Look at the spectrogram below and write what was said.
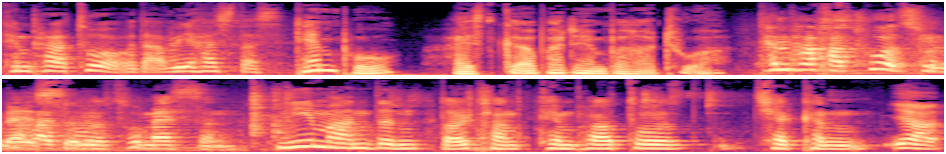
Temperatur, oder wie heißt das? Tempo heißt Körpertemperatur. Temperatur zu messen. Temperatur zu messen. Niemanden Deutschland Temperatur checken. Ja,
